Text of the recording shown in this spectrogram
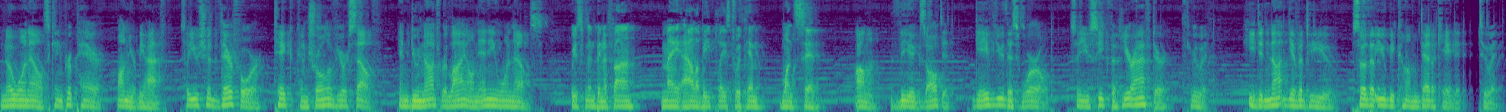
no one else can prepare on your behalf. So you should therefore take control of yourself and do not rely on anyone else. Usman bin Affan, may Allah be pleased with him, once said, Allah, the Exalted, gave you this world, so you seek the hereafter through it. He did not give it to you, so that you become dedicated to it.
